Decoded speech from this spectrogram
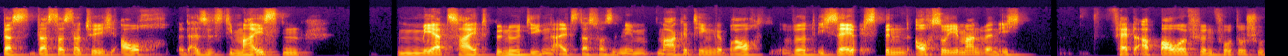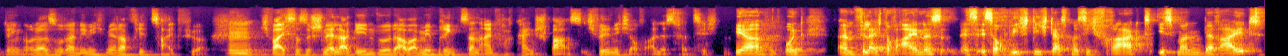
dass, dass das natürlich auch, also dass die meisten mehr Zeit benötigen als das, was in dem Marketing gebraucht wird. Ich selbst bin auch so jemand, wenn ich Fett abbaue für ein Fotoshooting oder so, dann nehme ich mir da viel Zeit für. Mhm. Ich weiß, dass es schneller gehen würde, aber mir bringt es dann einfach keinen Spaß. Ich will nicht auf alles verzichten. Ja, und ähm, vielleicht noch eines, es ist auch wichtig, dass man sich fragt, ist man bereit,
